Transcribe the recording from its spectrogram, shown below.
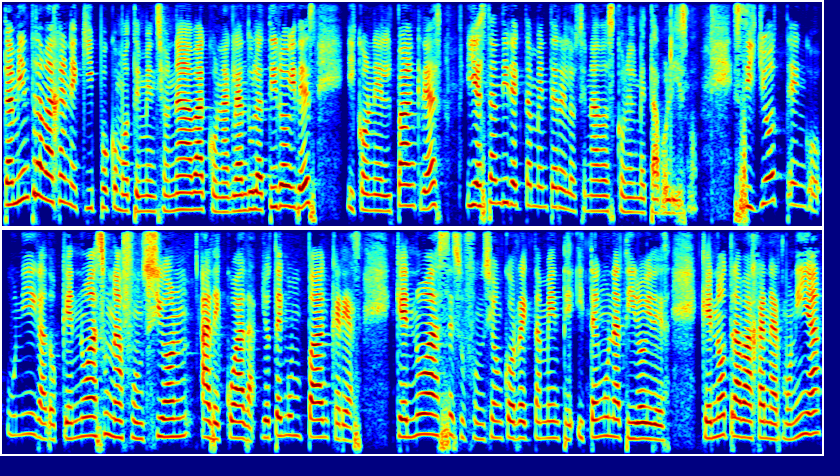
También trabaja en equipo, como te mencionaba, con la glándula tiroides y con el páncreas y están directamente relacionados con el metabolismo. Si yo tengo un hígado que no hace una función adecuada, yo tengo un páncreas que no hace su función correctamente y tengo una tiroides que no trabaja en armonía,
